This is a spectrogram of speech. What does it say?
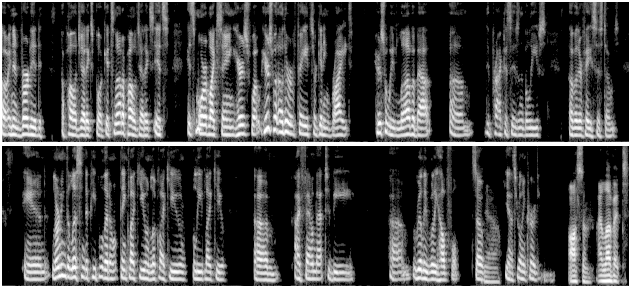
uh, an inverted apologetics book. It's not apologetics. It's it's more of like saying here's what here's what other faiths are getting right. Here's what we love about um, the practices and the beliefs of other faith systems. And learning to listen to people that don't think like you and look like you and believe like you um, i found that to be um, really really helpful. So yeah. yeah it's really encouraging. Awesome. I love it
